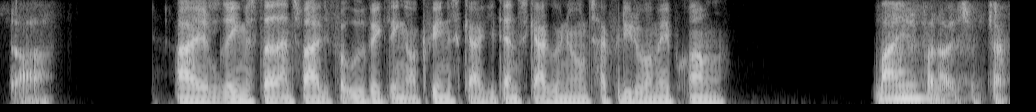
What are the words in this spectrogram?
Så. Ejl Rimestad, ansvarlig for udvikling og kvindeskak i Dansk Skakunion. Tak fordi du var med i programmet. Meget en fornøjelse. Tak.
